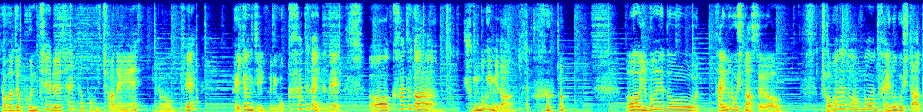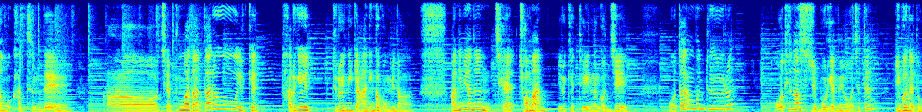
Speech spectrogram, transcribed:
자, 먼저 본체를 살펴보기 전에 이렇게 배경지 그리고 카드가 있는데 어, 카드가 중복입니다. 어, 이번에도 다이노봇이 나왔어요. 저번에도 한번 다이노봇이 나왔던 것 같은데, 아, 제품마다 따로 이렇게 다르게 들어있는 게 아닌가 봅니다. 아니면은 제, 저만 이렇게 돼 있는 건지, 어, 다른 분들은 어떻게 나왔을지 모르겠네요. 어쨌든, 이번에도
